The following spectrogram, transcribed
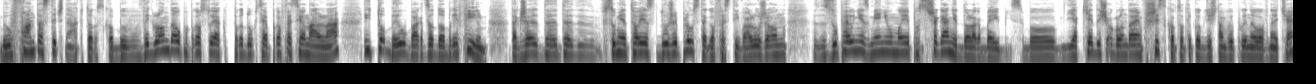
był fantastyczny aktorsko, był, wyglądał po prostu jak produkcja profesjonalna i to był bardzo dobry film. Także te, te, w sumie to jest duży plus tego festiwalu, że on zupełnie zmienił moje postrzeganie Dollar Babies, bo ja kiedyś oglądałem wszystko, co tylko gdzieś tam wypłynęło w necie,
